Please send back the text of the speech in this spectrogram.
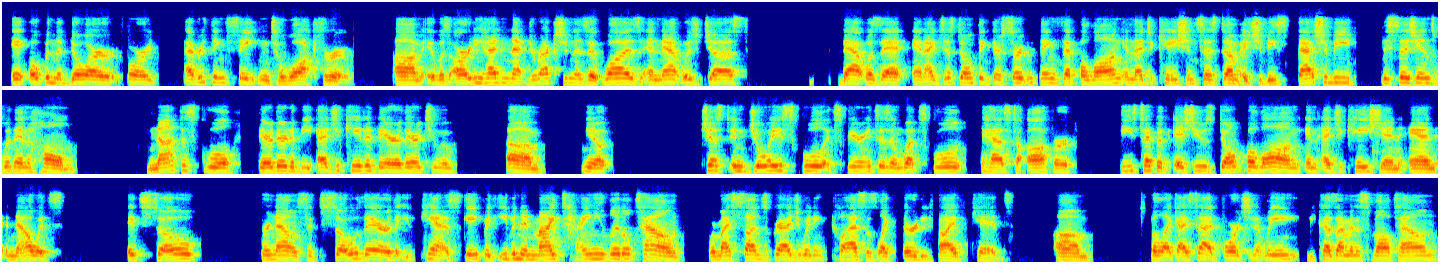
it opened the door for everything satan to walk through um, it was already heading that direction as it was and that was just that was it and i just don't think there's certain things that belong in the education system it should be that should be decisions within home not the school. They're there to be educated. They're there to, um, you know, just enjoy school experiences and what school has to offer. These type of issues don't belong in education, and now it's it's so pronounced. It's so there that you can't escape it. Even in my tiny little town, where my son's graduating class is like 35 kids. Um, but like I said, fortunately, because I'm in a small town,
